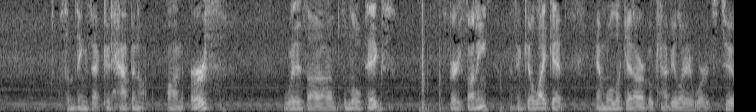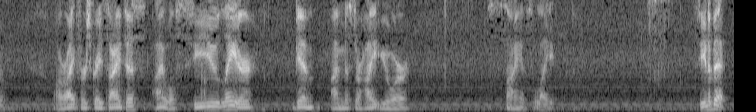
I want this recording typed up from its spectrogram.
some things that could happen on, on Earth with uh, some little pigs. It's very funny. I think you'll like it. And we'll look at our vocabulary words too. All right, first grade scientists, I will see you later. Again, I'm Mr. Hite, your science light. See you in a bit.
